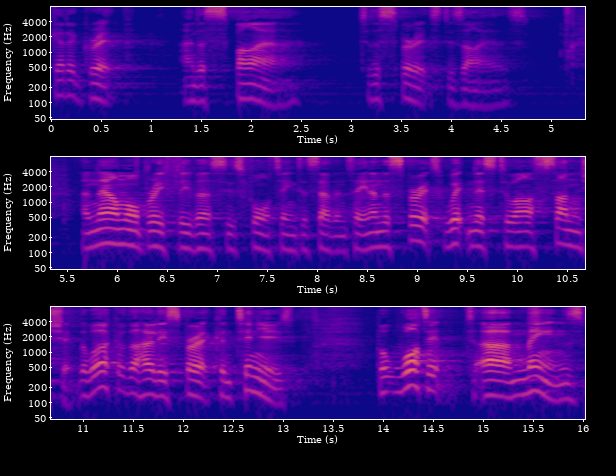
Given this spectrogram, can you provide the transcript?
Get a grip and aspire to the Spirit's desires. And now, more briefly, verses 14 to 17. And the Spirit's witness to our sonship. The work of the Holy Spirit continues but what it uh, means,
